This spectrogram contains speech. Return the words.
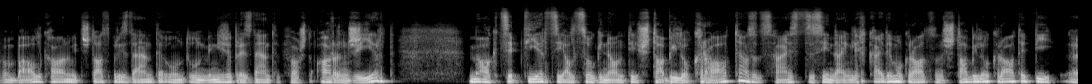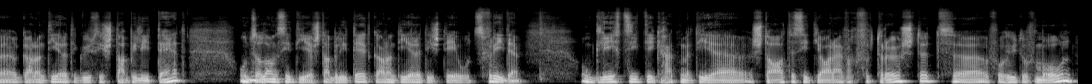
vom Balkan, mit Staatspräsidenten und, und Ministerpräsidenten fast arrangiert man akzeptiert sie als sogenannte Stabilokraten. Also das heißt, es sind eigentlich keine Demokraten, sondern Stabilokraten, die äh, garantieren eine gewisse Stabilität. Und mhm. solange sie die Stabilität garantieren, ist die EU zufrieden. Und gleichzeitig hat man die äh, Staaten seit Jahren einfach vertröstet, äh, von heute auf morgen.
